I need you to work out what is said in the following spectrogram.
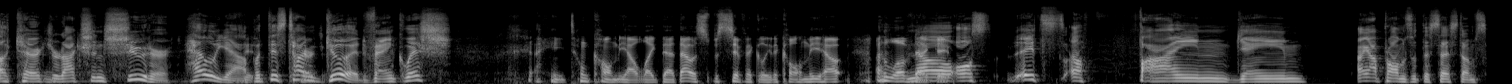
A character action shooter. Hell yeah! But this time good. Vanquish. Hey, don't call me out like that. That was specifically to call me out. I love No, that game. also it's a fine game. I got problems with the systems.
